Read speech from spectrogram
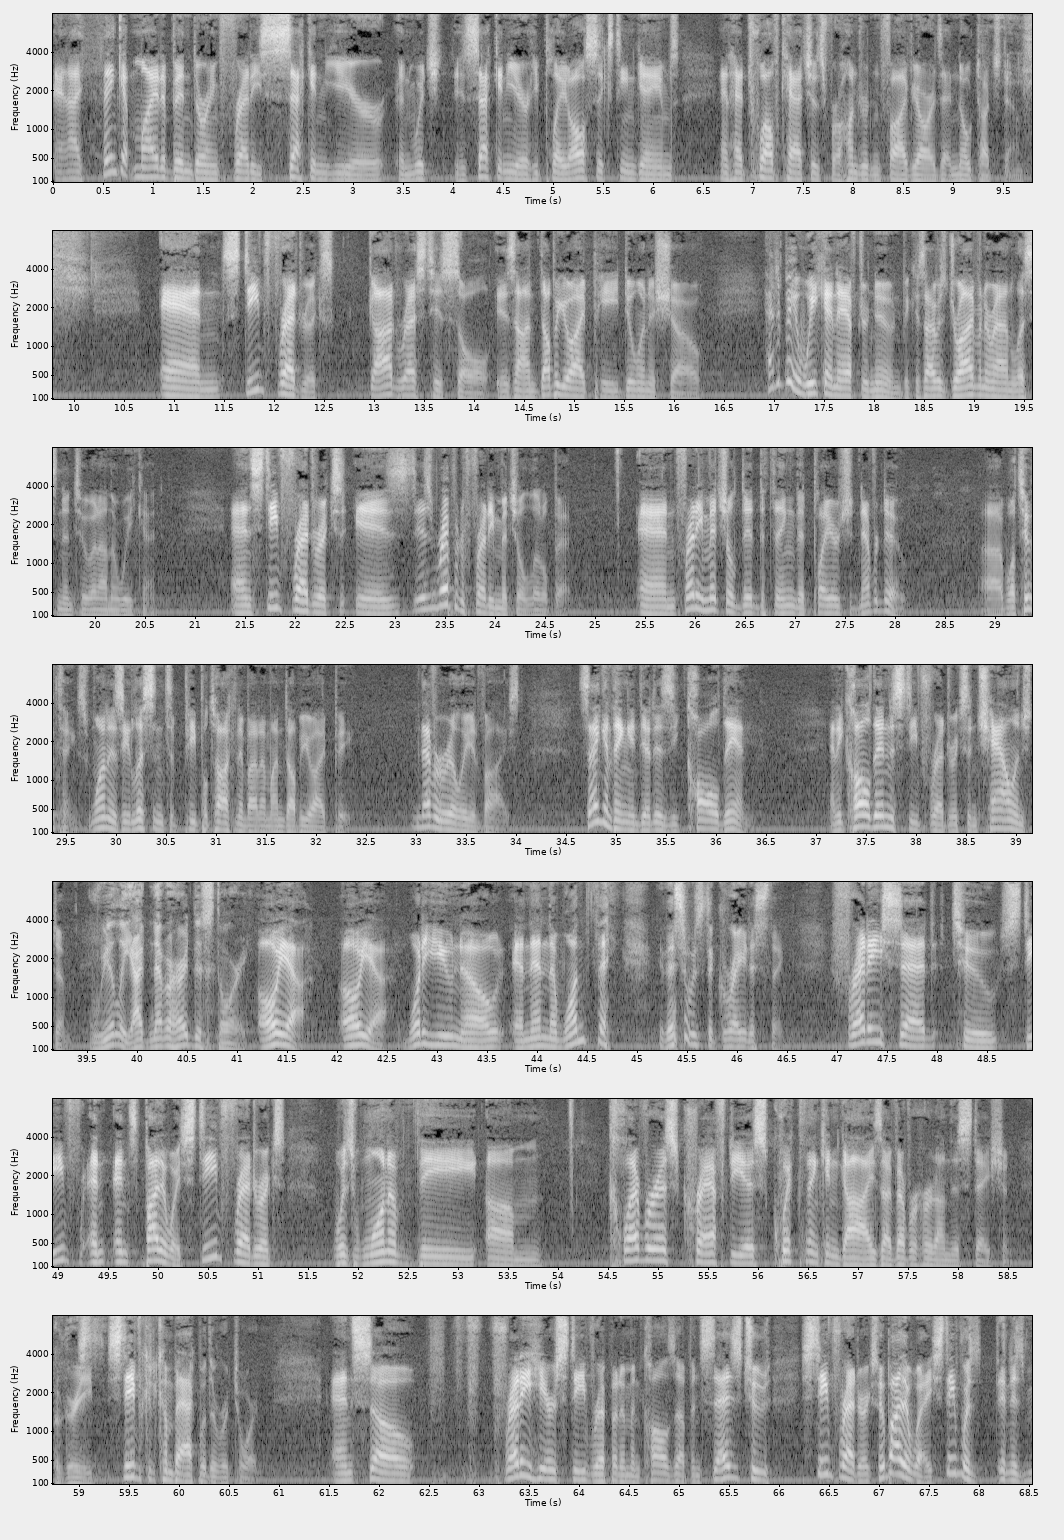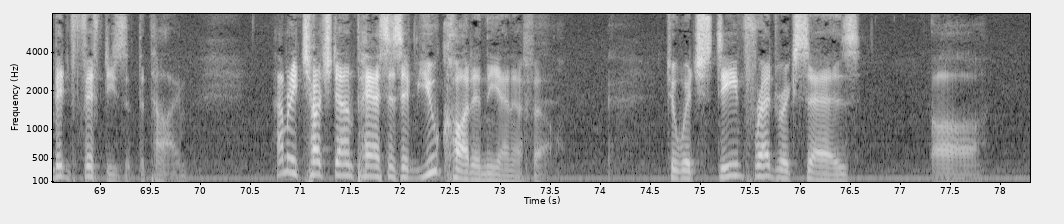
And I think it might have been during Freddie's second year, in which his second year he played all 16 games and had 12 catches for 105 yards and no touchdowns. And Steve Fredericks, God rest his soul, is on WIP doing a show. Had to be a weekend afternoon because I was driving around listening to it on the weekend. And Steve Fredericks is is ripping Freddie Mitchell a little bit. And Freddie Mitchell did the thing that players should never do. Uh, well, two things. One is he listened to people talking about him on WIP. Never really advised. Second thing he did is he called in. And he called in to Steve Fredericks and challenged him. Really? I've never heard this story. Oh, yeah. Oh, yeah. What do you know? And then the one thing, this was the greatest thing. Freddie said to Steve, and, and by the way, Steve Fredericks was one of the um, cleverest, craftiest, quick thinking guys I've ever heard on this station. Agreed. S- Steve could come back with a retort. And so F- Freddie hears Steve ripping him and calls up and says to Steve Fredericks, who, by the way, Steve was in his mid 50s at the time, how many touchdown passes have you caught in the NFL? To which Steve Fredericks says, uh,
